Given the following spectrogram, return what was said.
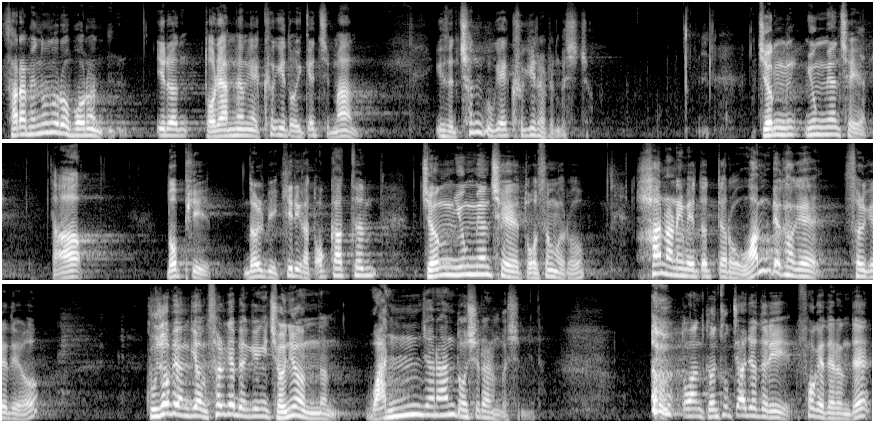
사람의 눈으로 보는 이런 돌의 한 명의 크기도 있겠지만 이것은 천국의 크기라는 것이죠. 정육면체에 다 높이, 넓이, 길이가 똑같은 정육면체의 도성으로 하나님의 뜻대로 완벽하게 설계되어 구조 변경, 설계 변경이 전혀 없는 완전한 도시라는 것입니다. 또한 건축자들이 소개되는데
